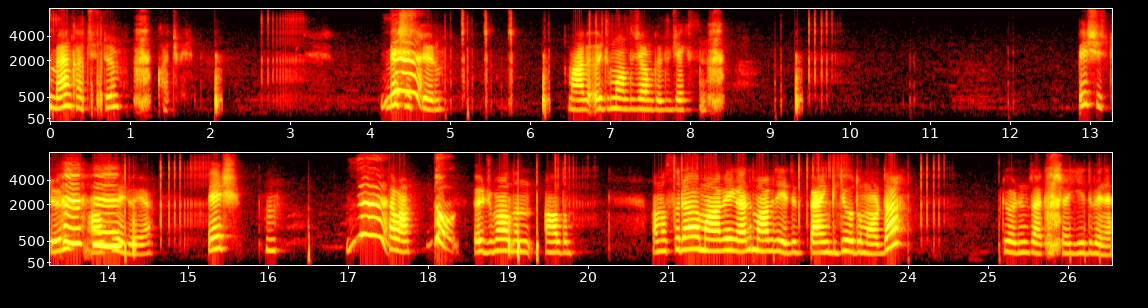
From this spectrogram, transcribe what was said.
Ben kaç istiyorum? Kaç bir? Beş istiyorum. Mavi öcümü alacağım göreceksin. 5 istiyorum. 6 veriyor ya. 5. Yeah. Tamam. Öcümü aldım, aldım. Ama sıra maviye geldi. Mavi de yedi. Ben gidiyordum orada. Gördünüz arkadaşlar yedi beni.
